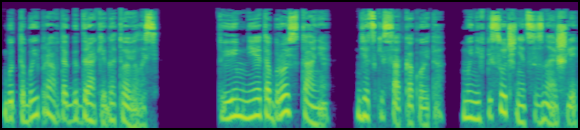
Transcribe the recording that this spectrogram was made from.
будто бы и правда к драке готовилась. «Ты мне это брось, Таня. Детский сад какой-то. Мы не в песочнице, знаешь ли.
